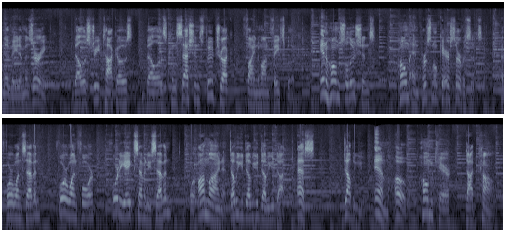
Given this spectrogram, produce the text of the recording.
Nevada, Missouri. Bella Street Tacos, Bella's Concessions Food Truck, find them on Facebook. In Home Solutions, Home and Personal Care Services at 417 414 4877 or online at www.swmohomecare.com.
